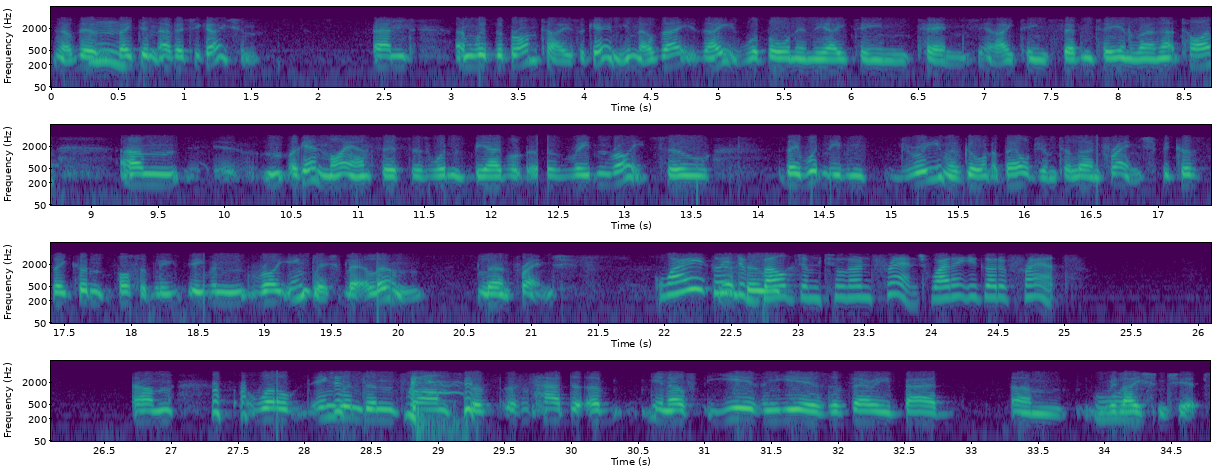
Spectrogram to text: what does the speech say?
You know, they, Mm. they didn't have education, and and with the Brontes again, you know they they were born in the 1810s, you know 1870 and around that time. Um, again, my ancestors wouldn't be able to read and write, so they wouldn't even dream of going to Belgium to learn French because they couldn't possibly even write English, let alone learn French. Why are you going Yeah, to so- Belgium to learn French? Why don't you go to France? Um, well, England and France have, have had, uh, you know, years and years of very bad um, relationships.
